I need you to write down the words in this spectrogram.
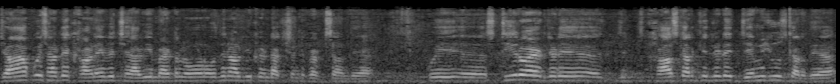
ਜਾਂ ਕੋਈ ਸਾਡੇ ਖਾਣੇ ਵਿੱਚ ਹੈਵੀ ਮੈਟਲ ਹੋਣ, ਉਹਦੇ ਨਾਲ ਵੀ ਕੰਡਕਸ਼ਨ ਡਿਫੈਕਟਸ ਆਉਂਦੇ ਆ। ਕੋਈ ਸਟੀਰੋਇਡ ਜਿਹੜੇ ਖਾਸ ਕਰਕੇ ਜਿਹੜੇ ਜਿਮ ਯੂਜ਼ ਕਰਦੇ ਆ,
